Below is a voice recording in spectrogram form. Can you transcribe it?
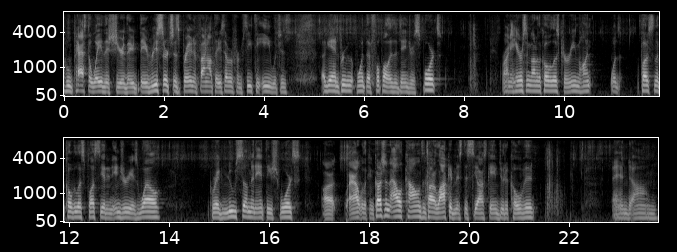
who passed away this year, they, they researched his brain and found out that he suffered from CTE, which is, again, proving the point that football is a dangerous sport. Ronnie Harrison got on the COVID list. Kareem Hunt was plus in the COVID list, plus he had an injury as well. Greg Newsome and Anthony Schwartz are, are out with a concussion. Al Collins and Tyler Lockett missed the Seahawks game due to COVID. And um,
